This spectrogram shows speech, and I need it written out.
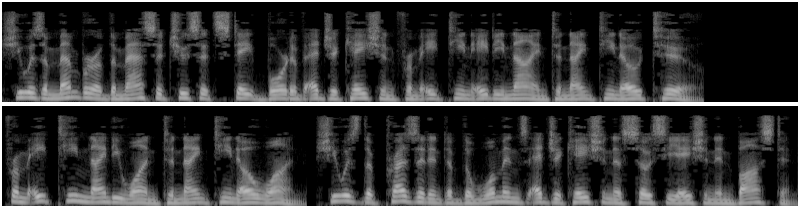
She was a member of the Massachusetts State Board of Education from 1889 to 1902. From 1891 to 1901, she was the president of the Woman's Education Association in Boston.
